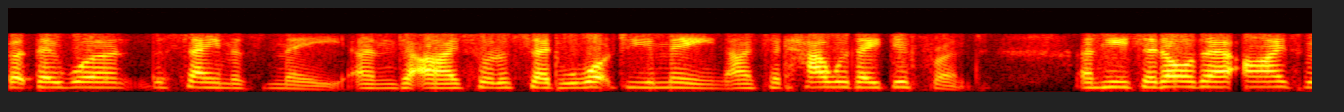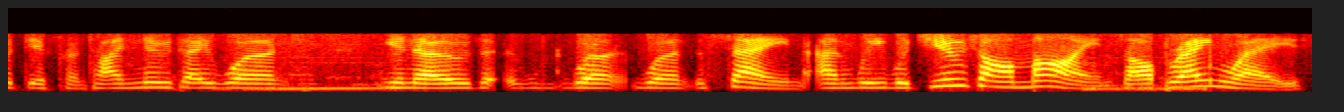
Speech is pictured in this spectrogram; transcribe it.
but they weren't the same as me. And I sort of said, Well, what do you mean? I said, How were they different? And he said, Oh, their eyes were different. I knew they weren't, you know, weren't, weren't the same. And we would use our minds, our brain waves,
